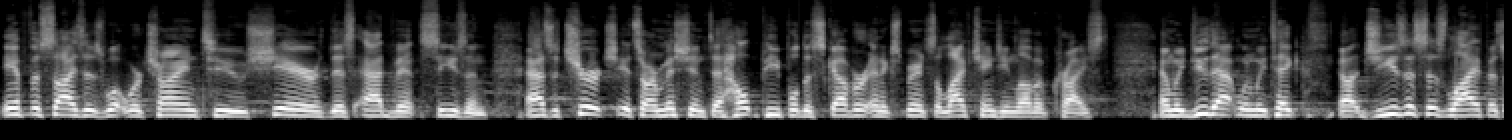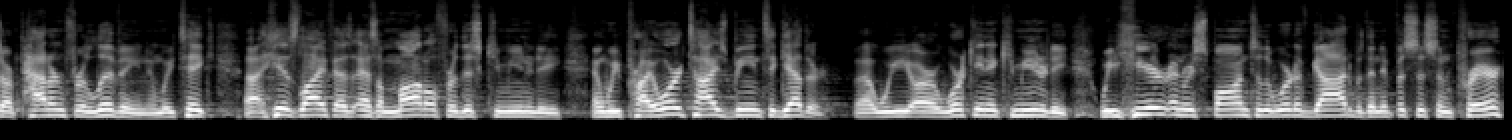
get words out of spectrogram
emphasizes what we're trying to share this Advent season. As a church, it's our mission to help people discover and experience the life changing love of Christ. And we do that when we take uh, Jesus' life as our pattern for living, and we take uh, his life life as, as a model for this community, and we prioritize being together. Uh, we are working in community. We hear and respond to the Word of God with an emphasis in prayer.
